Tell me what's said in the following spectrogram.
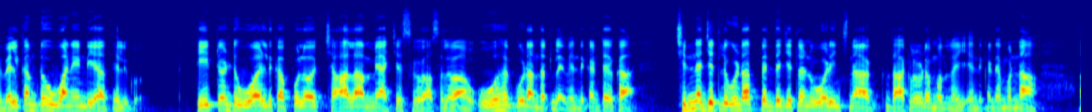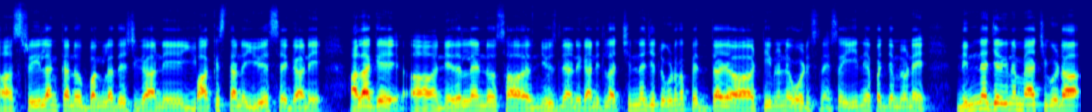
Welcome to one India Telugu. T twenty world కప్లో చాలా మ్యాచెస్ అసలు ఆ ఊహకు కూడా అందట్లేవు ఎందుకంటే ఒక చిన్న జట్లు కూడా పెద్ద జట్లను ఓడించిన దాఖలు కూడా మొదలయ్యాయి. ఎందుకంటే మొన్న శ్రీలంకను బంగ్లాదేశ్ కానీ పాకిస్తాన్ యుఎస్ఏ కానీ అలాగే నెదర్లాండ్ సా- న్యూజిలాండ్ కానీ ఇట్లా చిన్న జట్లు కూడా పెద్ద టీంలోనే టీంలనే ఓడిస్తున్నాయి. సో ఈ నేపథ్యంలోనే నిన్న జరిగిన మ్యాచ్ కూడా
